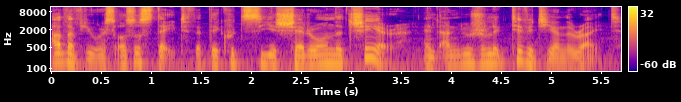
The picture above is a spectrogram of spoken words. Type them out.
Other viewers also state that they could see a shadow on the chair and unusual activity on the right.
